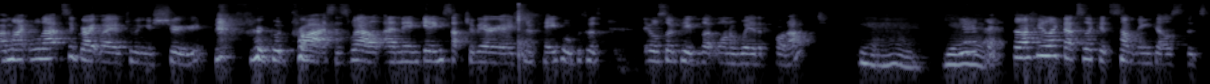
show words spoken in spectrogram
I'm like, well, that's a great way of doing a shoot for a good price as well, and then getting such a variation of people because there are also people that want to wear the product. Yeah. Yeah. So I feel like that's like it's something else that's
